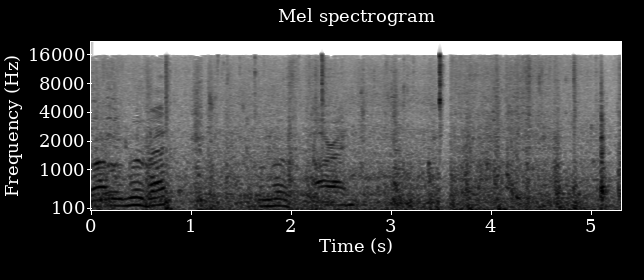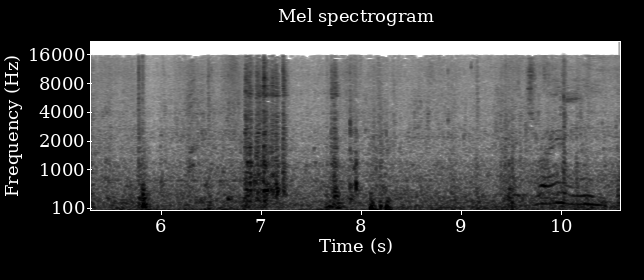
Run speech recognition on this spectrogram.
Alright, we'll move, eh? We'll move. All right. It's raining.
